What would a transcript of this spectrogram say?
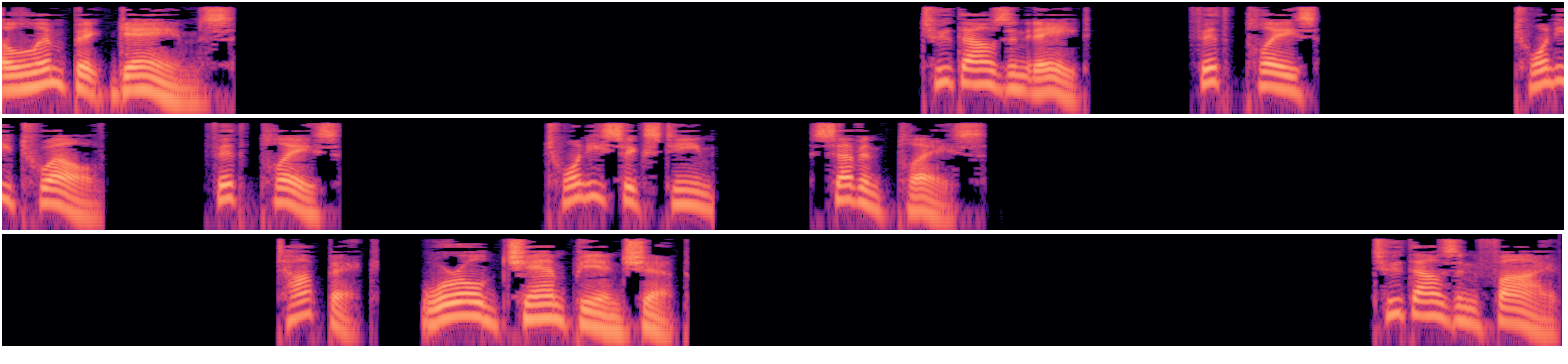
Olympic Games 2008 5th place. 2012 5th place. 2016 7th place. Topic. World Championship. 2005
